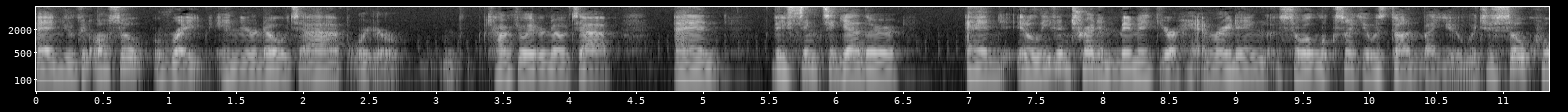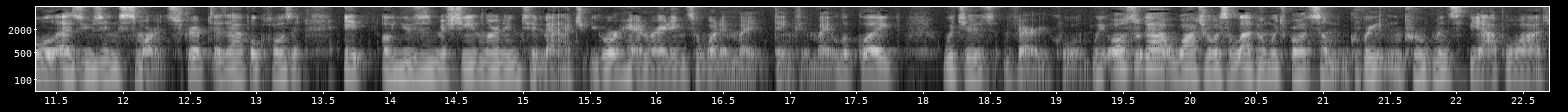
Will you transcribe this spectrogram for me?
And you can also write in your notes app or your calculator notes app and they sync together and it'll even try to mimic your handwriting so it looks like it was done by you which is so cool as using smart script as apple calls it. It uses machine learning to match your handwriting to what it might think it might look like which is very cool. We also got watchOS 11 which brought some great improvements to the apple watch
